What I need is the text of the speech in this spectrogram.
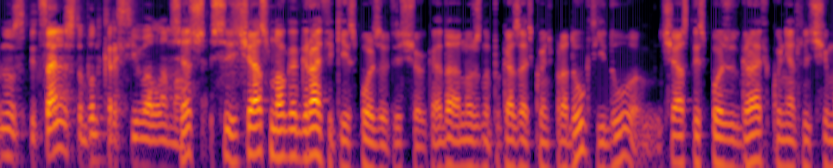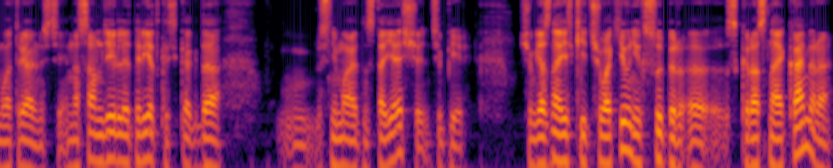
ну, специально, чтобы он красиво ломался. Сейчас, сейчас много графики используют еще, когда нужно показать какой-нибудь продукт, еду, часто используют графику, неотличимую от реальности. На самом деле это редкость, когда м, снимают настоящее теперь. Причем я знаю, есть какие-то чуваки, у них супер э, скоростная камера,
